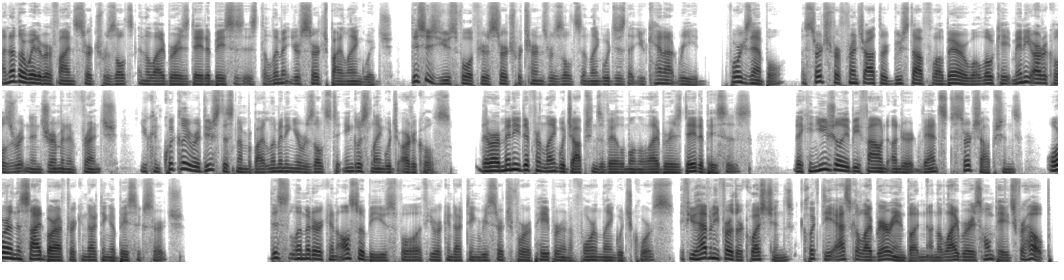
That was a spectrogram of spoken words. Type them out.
Another way to refine search results in the library's databases is to limit your search by language. This is useful if your search returns results in languages that you cannot read. For example, a search for French author Gustave Flaubert will locate many articles written in German and French. You can quickly reduce this number by limiting your results to English language articles. There are many different language options available in the library's databases. They can usually be found under Advanced Search Options or in the sidebar after conducting a basic search. This limiter can also be useful if you are conducting research for a paper in a foreign language course. If you have any further questions, click the Ask a Librarian button on the library's homepage for help.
